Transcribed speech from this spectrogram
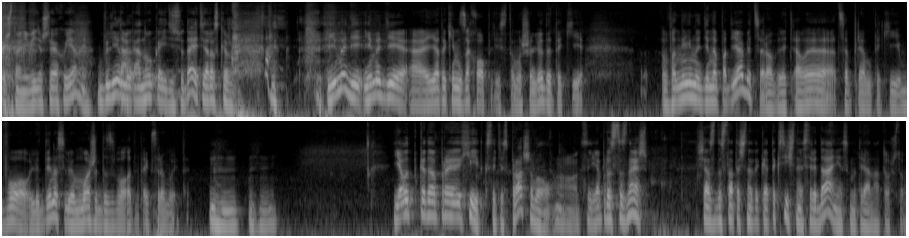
Ты что, не видишь, что я охуенный? Блін, Так, ну, а ну-ка, иди сюда, я тебе расскажу. Іноді, іноді е, я таким захоплююсь, тому що люди такі. Вони іноді на підйобі це роблять, але це прям такі воу, людина собі може дозволити так зробити. Мгм, мгм. Я вот когда про хейт, кстати, спрашивал, вот, я просто, знаешь, сейчас достаточно такая токсичная среда, несмотря на то, что,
